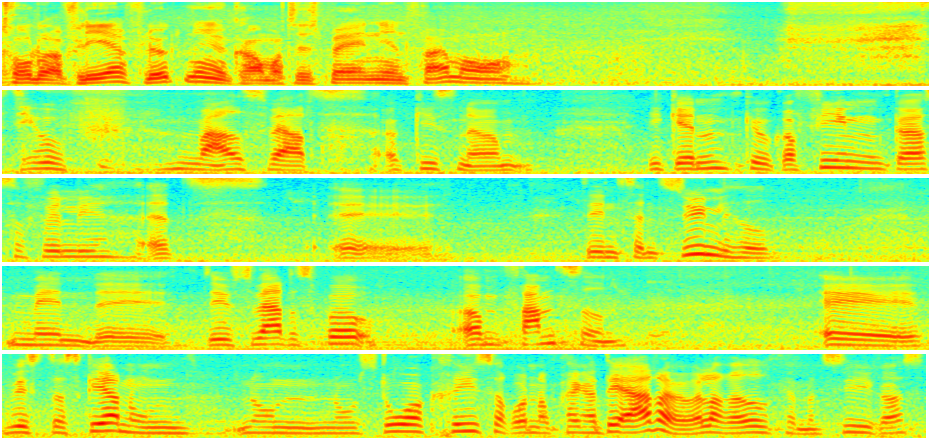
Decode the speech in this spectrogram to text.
Tror du, at flere flygtninge kommer til Spanien fremover? Det er jo meget svært at gisne om. Igen, geografien gør selvfølgelig, at øh, det er en sandsynlighed. Men øh, det er jo svært at spå om fremtiden øh, hvis der sker nogle, nogle, nogle store kriser rundt omkring, og det er der jo allerede, kan man sige, ikke også?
